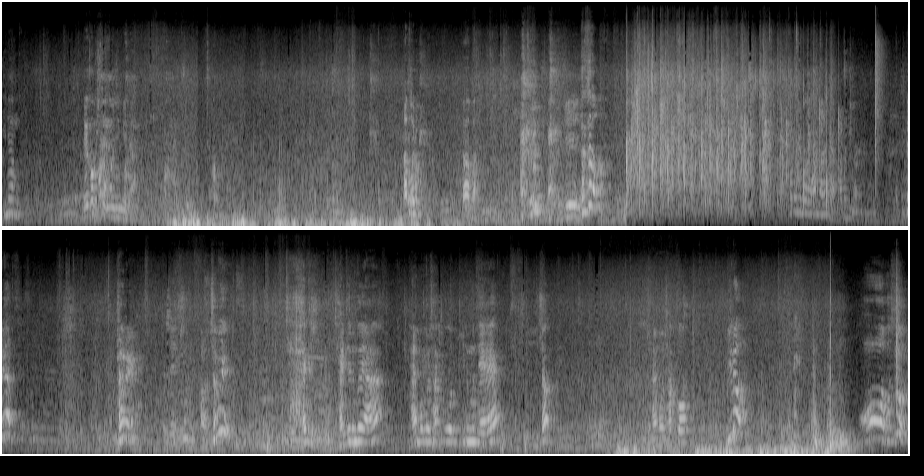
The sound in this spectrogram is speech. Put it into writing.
그냥 맥없이 넘어집니다. 앞으로 나와봐. 박수! 한번 정리. 잘, 잘 드는 거야. 발목을 잡고 밀면 돼. 시작. 발목 잡고 밀어. 오, 박수.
